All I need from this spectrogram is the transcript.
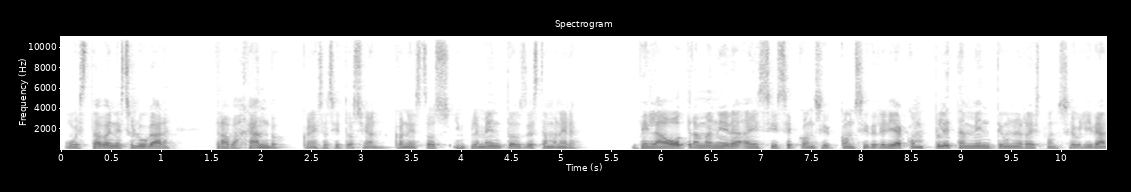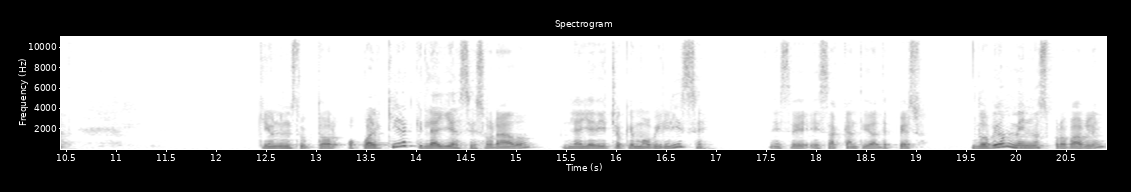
o estaba en ese lugar trabajando con esa situación, con estos implementos de esta manera. De la otra manera, ahí sí se consideraría completamente una responsabilidad que un instructor o cualquiera que le haya asesorado le haya dicho que movilice esa cantidad de peso. Lo veo menos probable,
